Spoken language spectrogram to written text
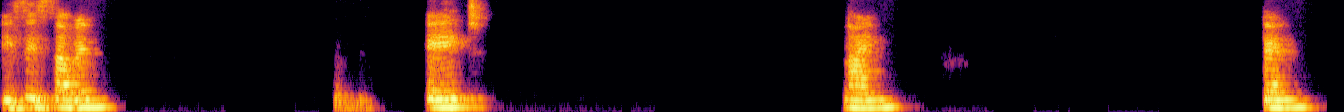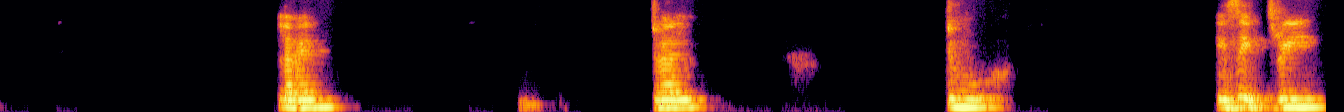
easy, seven, eight, nine, ten, eleven, twelve, two, is it three,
